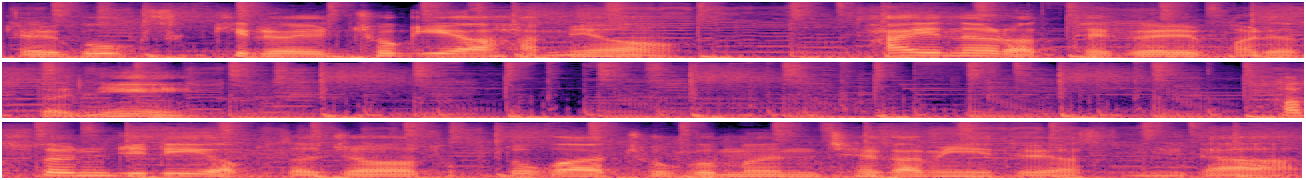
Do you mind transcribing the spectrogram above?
결국 스킬을 초기화하며 파이널 어택을 벌였더니 헛손질이 없어져 속도가 조금은 체감이 되었습니다.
